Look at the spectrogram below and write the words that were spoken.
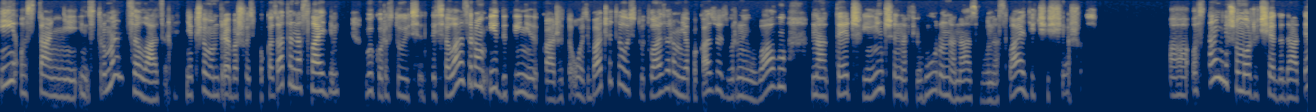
І останній інструмент це лазер. Якщо вам треба щось показати на слайді, ви користуєтеся лазером і дитині кажете: ось, бачите, ось тут лазером я показую, зверни увагу на те чи інше, на фігуру, на назву на слайді чи ще щось. Останнє, що можу ще додати,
